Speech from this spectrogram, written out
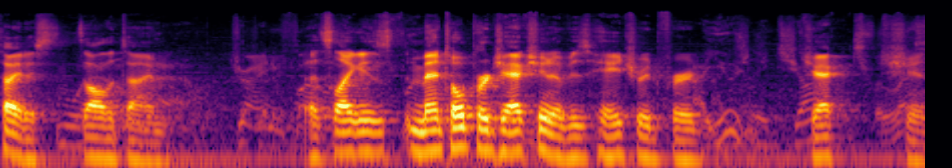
Tidus all the time. That's like his mental projection of his hatred for Jection.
